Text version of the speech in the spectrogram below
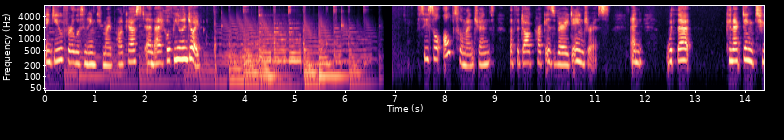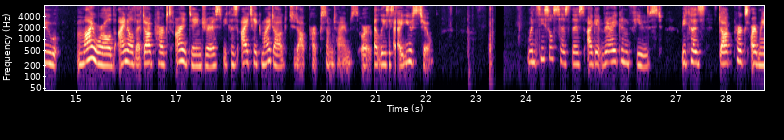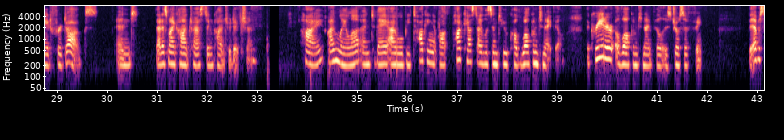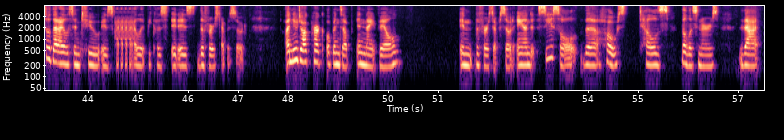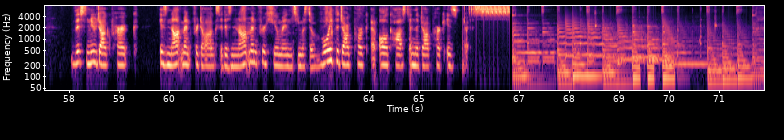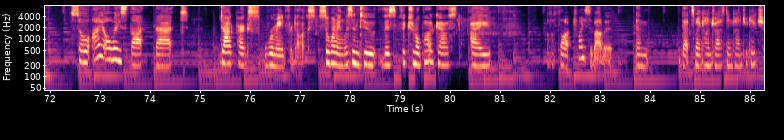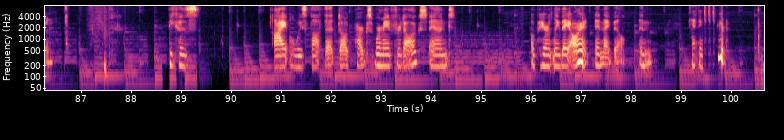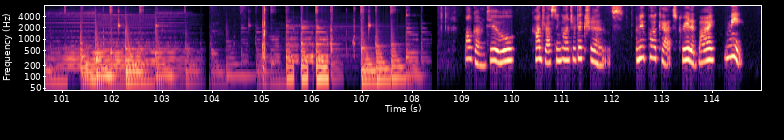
Thank you for listening to my podcast, and I hope you enjoyed. Cecil also mentions that the dog park is very dangerous. And with that connecting to my world, I know that dog parks aren't dangerous because I take my dog to dog parks sometimes, or at least I used to. When Cecil says this, I get very confused because dog parks are made for dogs, and that is my contrast and contradiction. Hi, I'm Layla, and today I will be talking about a podcast I listen to called Welcome to Night Vale. The creator of Welcome to Night Vale is Joseph Fink. The episode that I listened to is pilot because it is the first episode. A new dog park opens up in Night Vale in the first episode. And Cecil, the host, tells the listeners that this new dog park is not meant for dogs. It is not meant for humans. You must avoid the dog park at all costs, and the dog park is just. So I always thought that dog parks were made for dogs. So when I listened to this fictional podcast, I thought twice about it. And that's my contrast and contradiction. Because I always thought that dog parks were made for dogs, and apparently they aren't in Night Vale. And I think it's weird. Welcome to Contrasting Contradictions, a new podcast created by me.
